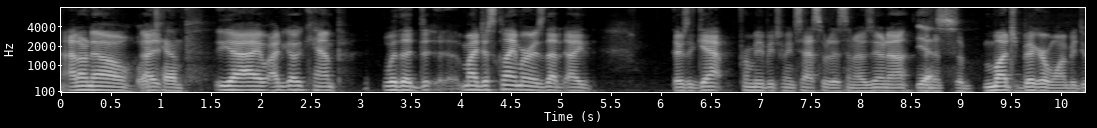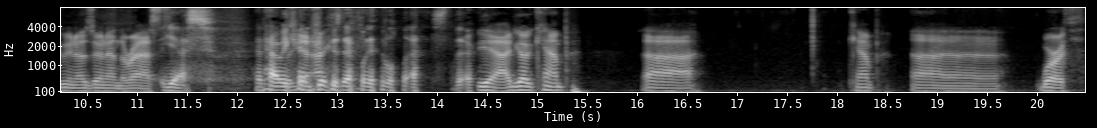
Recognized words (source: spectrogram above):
I don't know. Or I, Kemp. Yeah, I, would go Kemp. With a my disclaimer is that I there's a gap for me between Cespedes and Ozuna. Yes, and it's a much bigger one between Ozuna and the rest. Yes, and Howie but Kendrick yeah, is definitely the last there. Yeah, I'd go Kemp. Uh, Kemp, uh, Werth,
